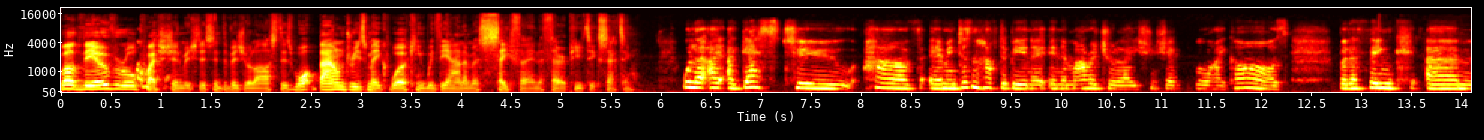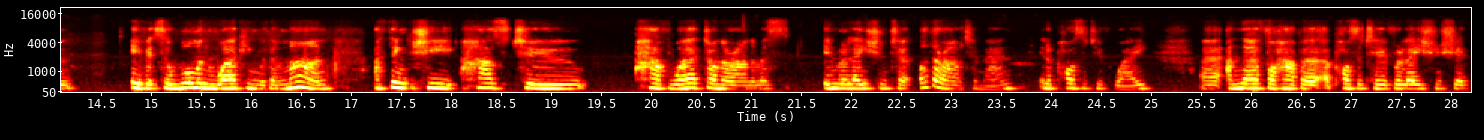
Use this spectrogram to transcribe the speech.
Well, the overall question which this individual asked is what boundaries make working with the animus safer in a therapeutic setting? Well, I, I guess to have, I mean, it doesn't have to be in a, in a marriage relationship like ours, but I think um, if it's a woman working with a man, I think she has to have worked on her animus in relation to other outer men in a positive way, uh, and therefore have a, a positive relationship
